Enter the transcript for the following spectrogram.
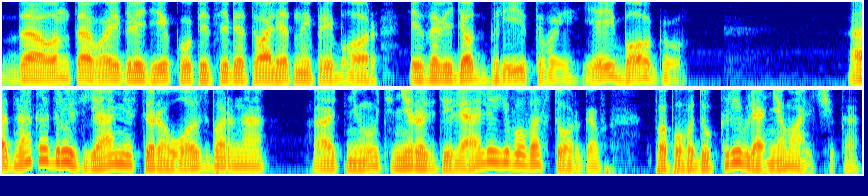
«Да он того и гляди, купит себе туалетный прибор и заведет бритвы, ей-богу!» Однако друзья мистера Осборна отнюдь не разделяли его восторгов по поводу кривляния мальчика.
